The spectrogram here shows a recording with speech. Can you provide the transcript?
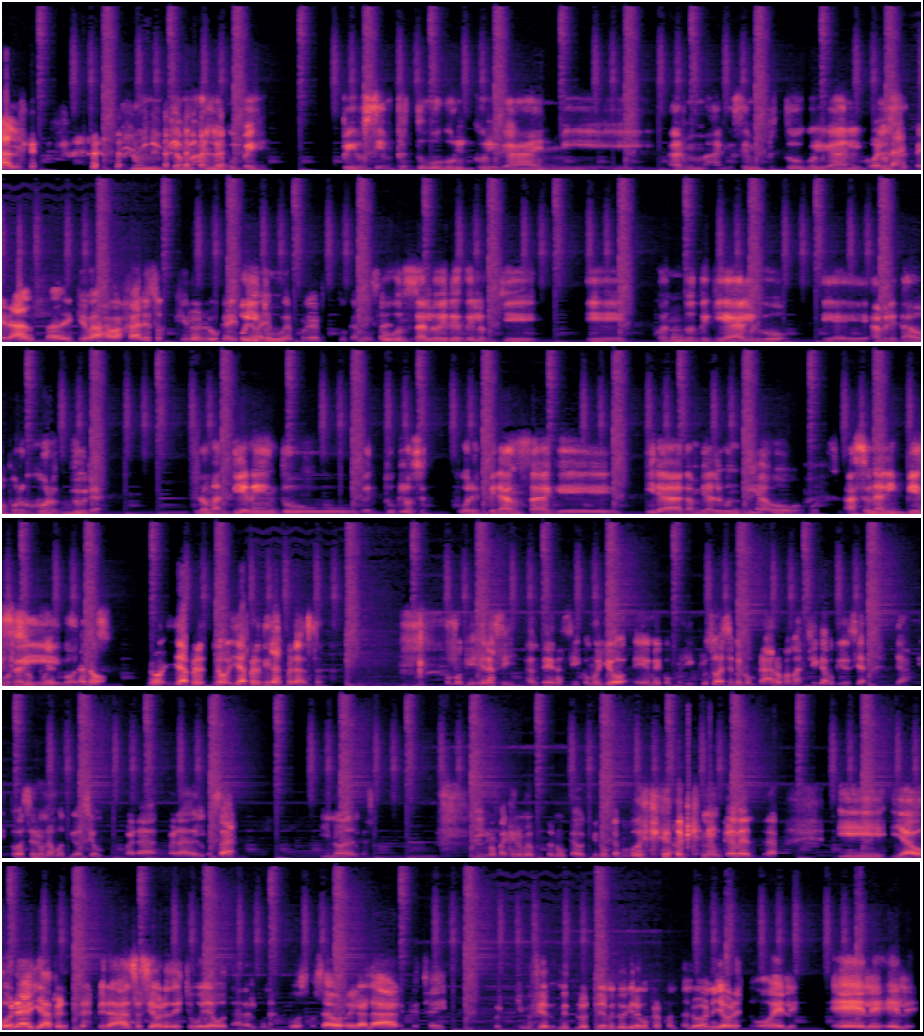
Nunca más la ocupé. Pero siempre estuvo col- colgada en mi armario, siempre estuvo colgada en el Con la esperanza de que vas a bajar esos kilos, Lucas, y Oye, te tú- a poder poner tu camisa. Tú, Gonzalo, eres de los que eh, cuando te queda algo eh, apretado por gordura, ¿lo mantienes en tu, en tu closet por esperanza que irá a cambiar algún día o hace una limpieza Por y botas? no. No, ya, per- no, ya perdí la esperanza. Como que era así, antes era así, como yo eh, me compré, incluso a veces me compraba ropa más chica porque yo decía, ya, esto va a ser Mm. una motivación para, para adelgazar y no adelgazar. Y ropa que no me he puesto nunca, que nunca me pude, que nunca me ha entrado. Y, y ahora ya perdí la esperanza, si ahora de hecho voy a votar algunas cosas, o sea, o regalar, ¿cachai? Porque me fui a- me, el otro día me tuve que ir a comprar pantalones y ahora es todo L, L, L.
